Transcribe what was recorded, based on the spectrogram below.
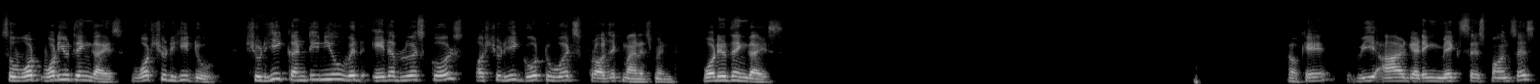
So what, what do you think, guys? What should he do? Should he continue with AWS course or should he go towards project management? What do you think, guys? Okay, we are getting mixed responses.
